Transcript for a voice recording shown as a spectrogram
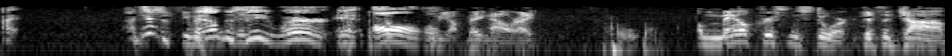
I I just It was- failed to see where it all. movie up right now, right? A male Kristen Stewart gets a job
